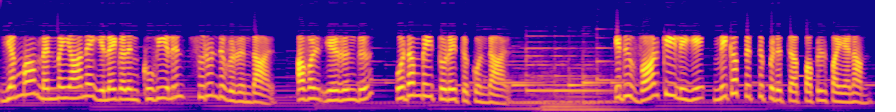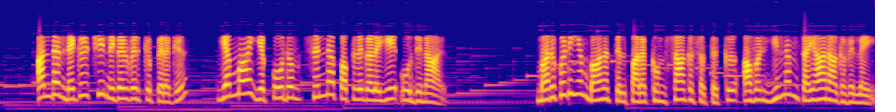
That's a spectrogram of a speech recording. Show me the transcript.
எம்மா மென்மையான இலைகளின் குவியலில் சுருண்டு விழுந்தாள். அவள் எழுந்து உடம்பை துடைத்துக் கொண்டாள். இது வாழ்க்கையிலேயே மிக பித்து பிடித்த பபிள் பயணம். அந்த நெகிழ்ச்சி நிகழ்விற்கு பிறகு எம்மா எப்போதும் சின்ன பப்பிள்களையே ஊதினாள். மறுபடியும் வானத்தில் பறக்கும் சாகசத்துக்கு அவள் இன்னும் தயாராகவில்லை.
